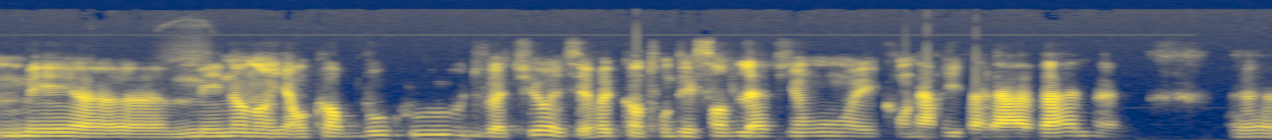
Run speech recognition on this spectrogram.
Mais, euh, mais non, non, il y a encore beaucoup de voitures et c'est vrai que quand on descend de l'avion et qu'on arrive à la Havane, euh,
